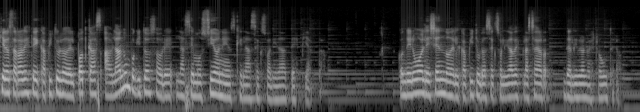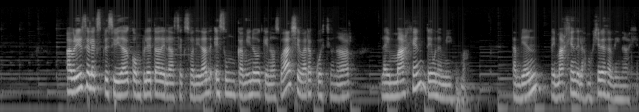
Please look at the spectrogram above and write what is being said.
Quiero cerrar este capítulo del podcast hablando un poquito sobre las emociones que la sexualidad despierta. Continúo leyendo del capítulo Sexualidad es placer del libro Nuestro útero. Abrirse a la expresividad completa de la sexualidad es un camino que nos va a llevar a cuestionar la imagen de una misma, también la imagen de las mujeres del linaje.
